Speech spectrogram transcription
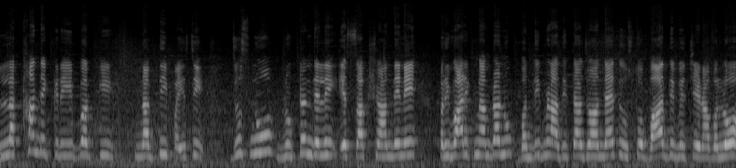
ਲੱਖਾਂ ਦੇ ਕਰੀਬ ਕੀ ਨਕਦੀ ਪਈ ਸੀ, ਜਿਸ ਨੂੰ ਲੁੱਟਣ ਦੇ ਲਈ ਇਹ ਸ਼ਖਸ ਆਉਂਦੇ ਨੇ। ਪਰਿਵਾਰਿਕ ਮੈਂਬਰਾਂ ਨੂੰ ਬੰਦੀ ਬਣਾ ਦਿੱਤਾ ਜਾਂਦਾ ਹੈ ਤੇ ਉਸ ਤੋਂ ਬਾਅਦ ਦੇ ਵਿੱਚ ਇਹਨਾਂ ਵੱਲੋਂ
